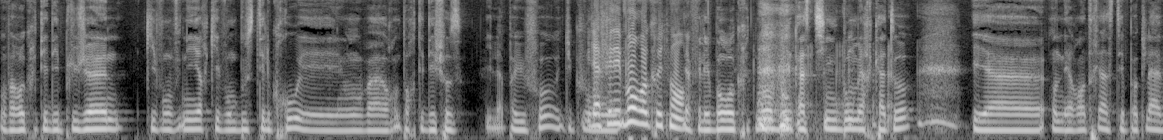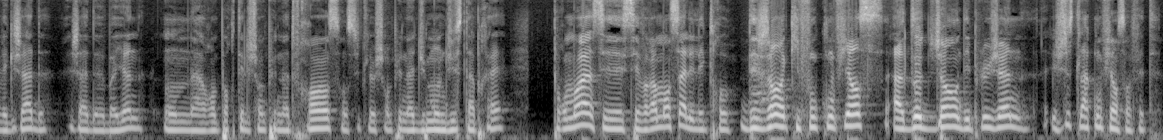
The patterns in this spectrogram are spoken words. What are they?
on va recruter des plus jeunes qui vont venir, qui vont booster le crew et on va remporter des choses. Il n'a pas eu faux. Du coup, Il a fait est- des bons recrutements. il a fait les bons recrutements, bon casting, bon mercato. Et euh, on est rentré à cette époque-là avec Jade, Jade Bayonne. On a remporté le championnat de France, ensuite le championnat du monde juste après. Pour moi, c'est vraiment ça l'électro. Des gens qui font confiance à d'autres gens, des plus jeunes. Juste la confiance en fait.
